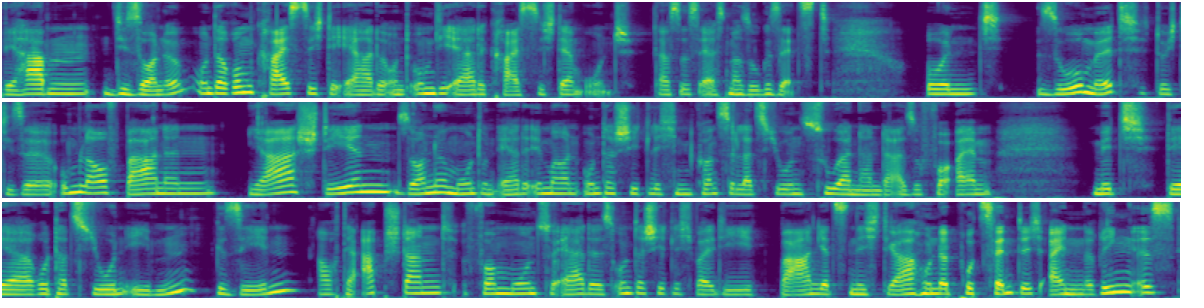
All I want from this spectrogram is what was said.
Wir haben die Sonne und darum kreist sich die Erde und um die Erde kreist sich der Mond. Das ist erstmal so gesetzt. Und somit durch diese Umlaufbahnen ja, stehen Sonne, Mond und Erde immer in unterschiedlichen Konstellationen zueinander. Also vor allem mit der Rotation eben gesehen. Auch der Abstand vom Mond zur Erde ist unterschiedlich, weil die Bahn jetzt nicht ja hundertprozentig ein Ring ist,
